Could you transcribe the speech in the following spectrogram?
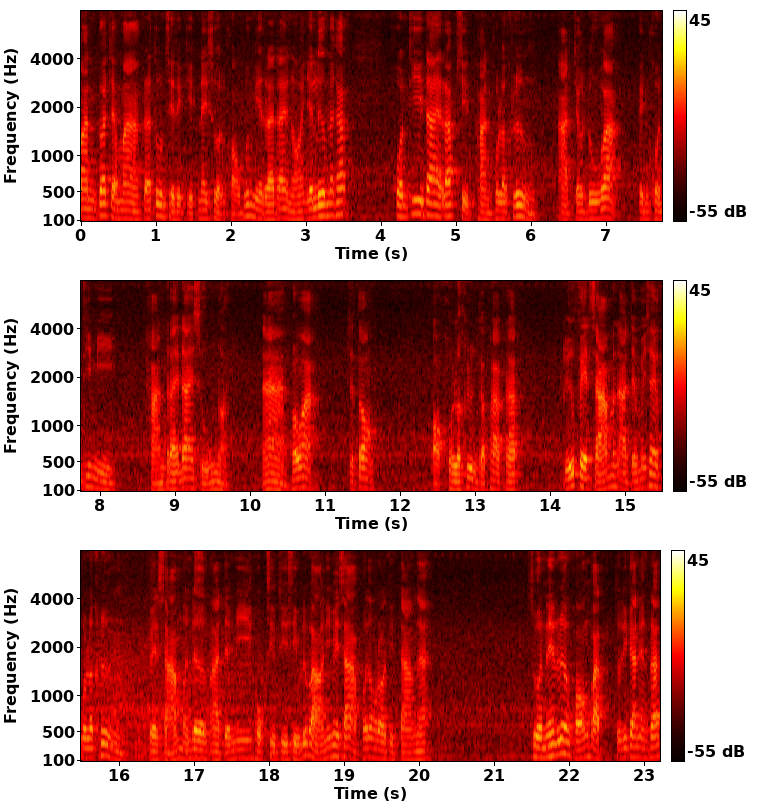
มันก็จะมากระตุ้นเศรษฐกิจในส่วนของผู้มีรายได้น้อย อย่าลืมนะครับ คนที่ได้รับสิทธิ์ผ่านคนละครึ่ง อาจจะดูว่าเป็นคนที่มีฐานรายได้สูงหน่อยอ่าเพราะว่าจะต้องออกคนละครึ่งกับภาครัฐ หรือเฟสสามมันอาจจะไม่ใช่คนละครึ่ง เฟสสามเหมือนเดิมอาจจะมี 60 40 หรือเปล่าอันนี้ไม่ทราบก็ต้องรอติดตามนะ ส่วนในเรื่องของบัตรสวัสดิการแห่งรัฐ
